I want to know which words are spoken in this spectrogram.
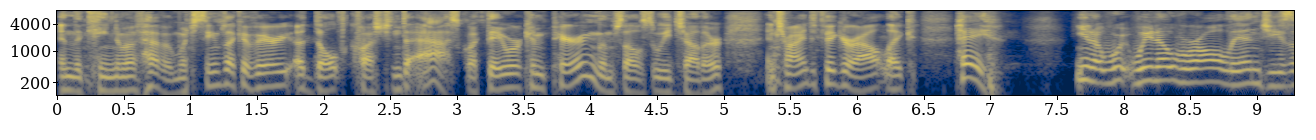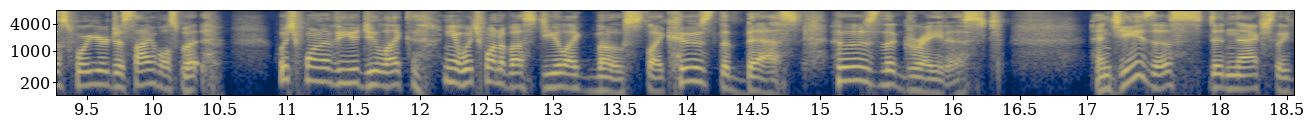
in the kingdom of heaven? Which seems like a very adult question to ask. Like they were comparing themselves to each other and trying to figure out, like, hey, you know, we, we know we're all in Jesus, we're your disciples, but which one of you do you like, you know, which one of us do you like most? Like, who's the best? Who's the greatest? And Jesus didn't actually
